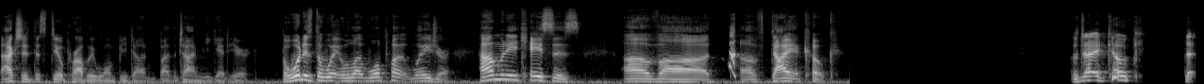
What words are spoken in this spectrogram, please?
Actually, this deal probably won't be done by the time you get here. But what is the way? We'll, we'll put wager. How many cases of uh of Diet Coke? of Diet Coke that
